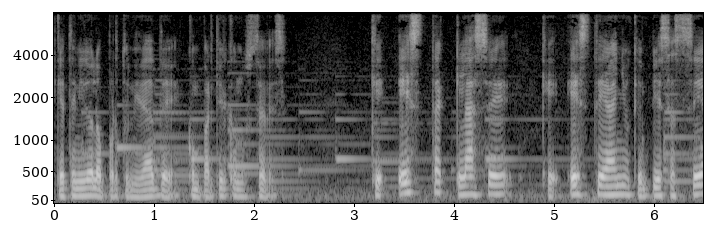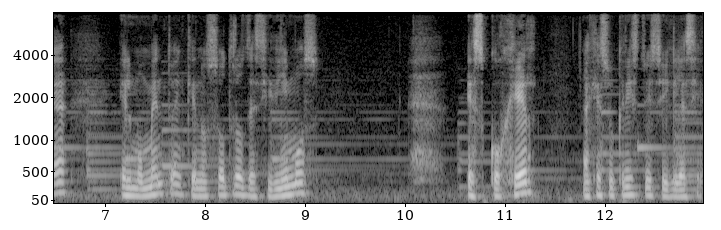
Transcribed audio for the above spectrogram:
que he tenido la oportunidad de compartir con ustedes, que esta clase, que este año que empieza sea el momento en que nosotros decidimos escoger a Jesucristo y su iglesia.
